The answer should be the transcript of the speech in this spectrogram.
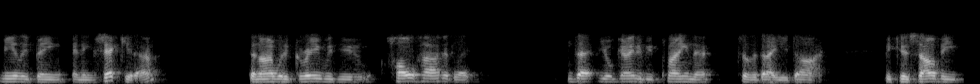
merely being an executor, then I would agree with you wholeheartedly that you're going to be playing that till the day you die, because they'll be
